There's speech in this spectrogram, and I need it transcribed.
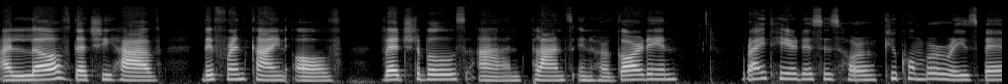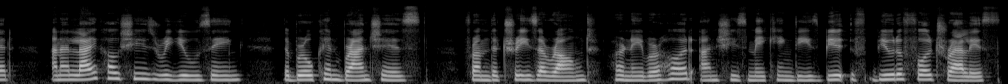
I love that she have different kind of vegetables and plants in her garden. Right here, this is her cucumber raised bed. And I like how she's reusing the broken branches from the trees around her neighborhood. And she's making these be beautiful trellis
